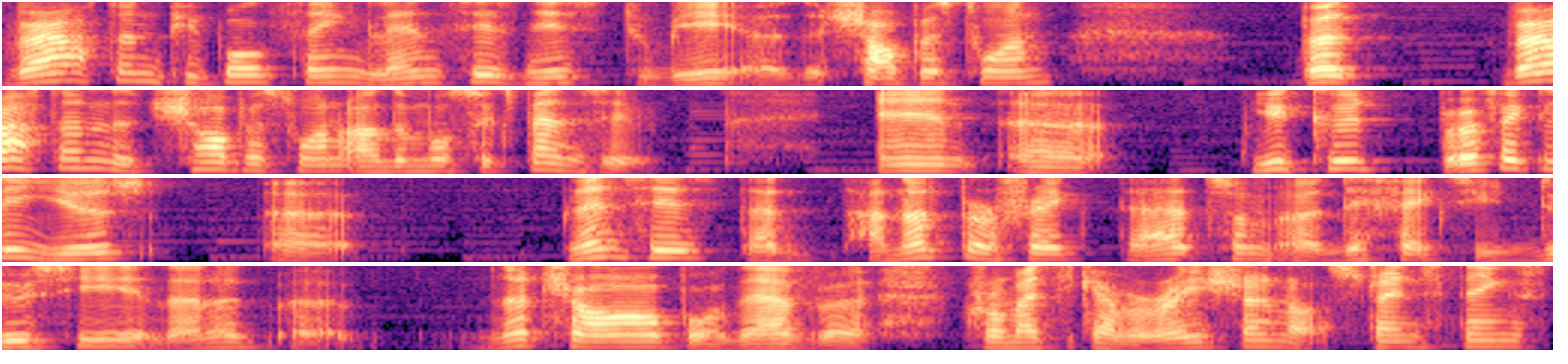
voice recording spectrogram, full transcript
Very often people think lenses needs to be uh, the sharpest one, but very often the sharpest one are the most expensive. And uh, you could perfectly use uh, lenses that are not perfect, that had some uh, defects you do see, they're not, uh, not sharp or they have chromatic aberration or strange things.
